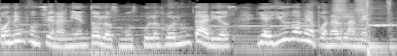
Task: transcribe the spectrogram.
Pon en funcionamiento los músculos voluntarios y ayúdame a poner la mente.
